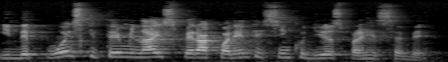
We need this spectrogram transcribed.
e depois que terminar, esperar 45 dias para receber.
